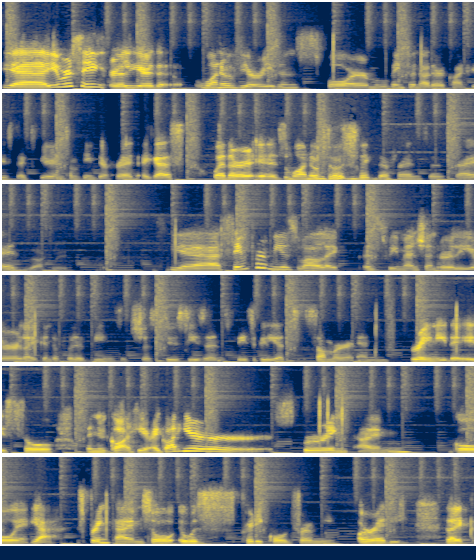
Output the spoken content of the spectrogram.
yeah, you were saying earlier that one of your reasons for moving to another country is to experience something different. I guess weather is one of those big differences, right? Exactly. Yeah. yeah, same for me as well. Like as we mentioned earlier, like in the Philippines, it's just two seasons. Basically, it's summer and rainy days. So when we got here, I got here springtime, going yeah, springtime. So it was pretty cold for me already, like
